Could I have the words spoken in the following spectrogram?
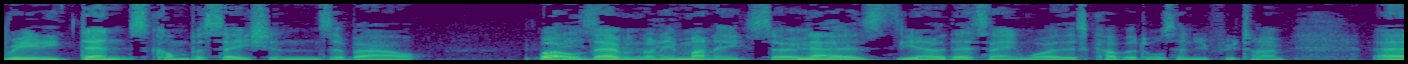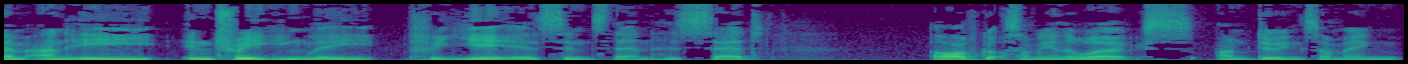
really dense conversations about well they haven't got any money so No. there's you know they're saying why this cupboard will send you through time um, and he intriguingly for years since then has said oh i've got something in the works i'm doing something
